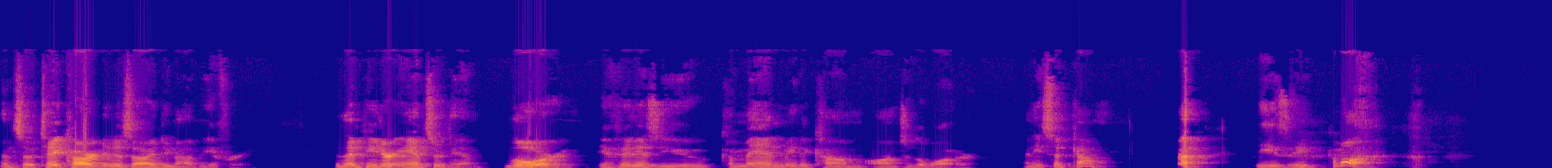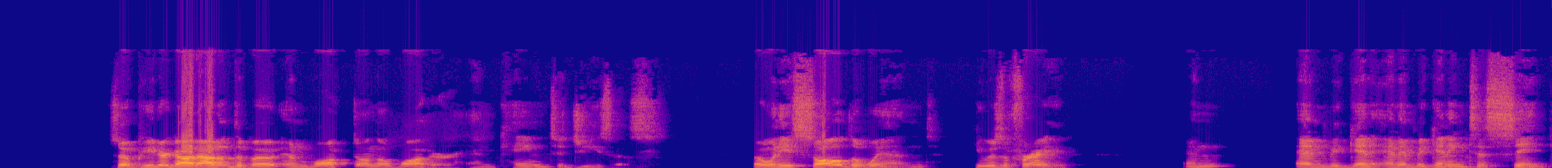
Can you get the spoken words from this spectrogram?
And so take heart, and it is I, do not be afraid. And then Peter answered him, Lord, if it is you, command me to come onto the water. And he said, Come. Easy. Come on. So Peter got out of the boat and walked on the water and came to Jesus. But when he saw the wind, he was afraid. And and begin and in beginning to sink,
